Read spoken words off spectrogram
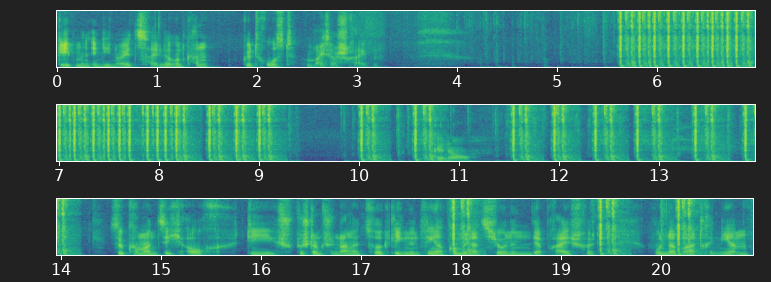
geht man in die neue Zeile und kann getrost weiterschreiben. Genau. So kann man sich auch die bestimmt schon lange zurückliegenden Fingerkombinationen der Breitschrift wunderbar trainieren.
